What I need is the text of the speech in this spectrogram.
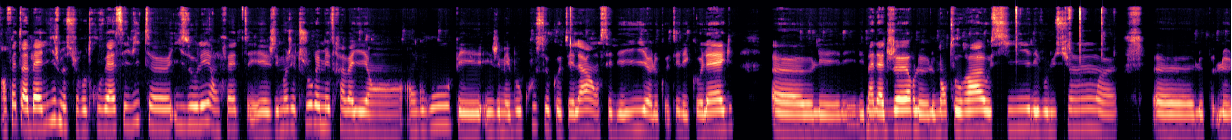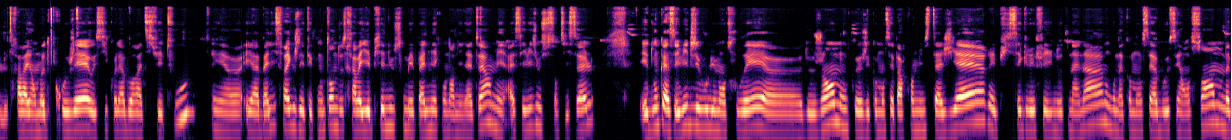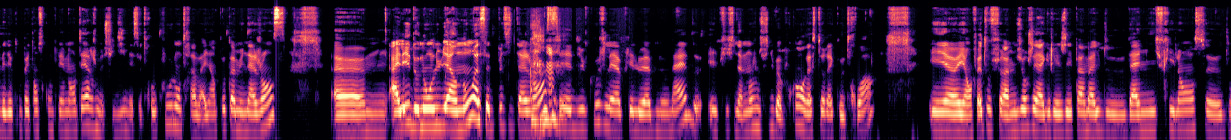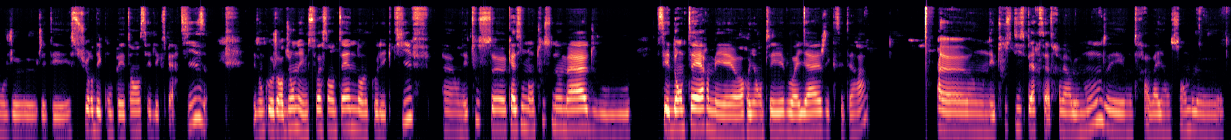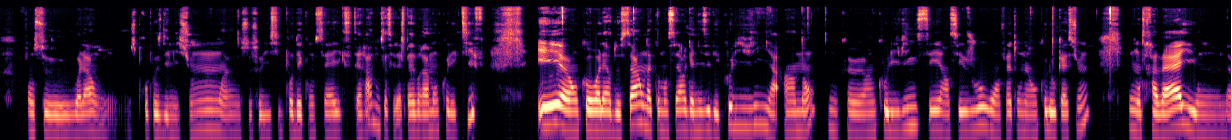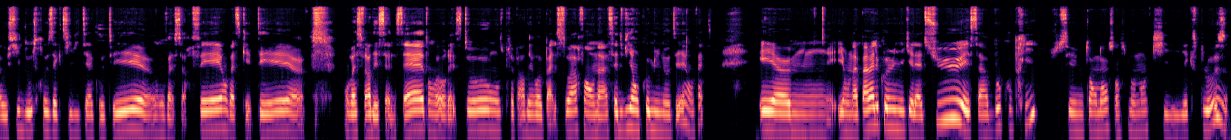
en fait, à Bali, je me suis retrouvée assez vite isolée en fait, et moi j'ai toujours aimé travailler en, en groupe et, et j'aimais beaucoup ce côté-là en CDI, le côté les collègues. Euh, les, managers, le, le, mentorat aussi, l'évolution, euh, euh, le, le, travail en mode projet aussi collaboratif et tout. Et, euh, et à Bali, c'est vrai que j'étais contente de travailler pieds nus sous mes palmiers avec mon ordinateur, mais assez vite, je me suis sentie seule. Et donc, assez vite, j'ai voulu m'entourer euh, de gens. Donc, euh, j'ai commencé par prendre une stagiaire, et puis s'est greffé une autre nana. Donc, on a commencé à bosser ensemble. On avait des compétences complémentaires. Je me suis dit, mais c'est trop cool, on travaille un peu comme une agence. Allez, donnons-lui un nom à cette petite agence. et du coup, je l'ai appelé le Hub Nomade. Et puis, finalement, je me suis dit, bah, pourquoi on resterait que trois? Euh, et, en fait, au fur et à mesure, j'ai agrégé pas mal d'amis freelance euh, dont j'étais sûre des compétences et de l'expertise. Et donc aujourd'hui, on est une soixantaine dans le collectif. Euh, on est tous, quasiment tous nomades ou sédentaires, mais orientés, voyage, etc. on est tous dispersés à travers le monde et on travaille ensemble on se voilà, on, se propose des missions, euh, on se sollicite pour des conseils, etc. Donc ça c'est l'aspect vraiment collectif. Et euh, en corollaire de ça, on a commencé à organiser des co-living il y a un an. Donc euh, un co-living c'est un séjour où en fait on est en colocation, où on travaille et on a aussi d'autres activités à côté. on va surfer, on va skater, on va se faire des sunsets, on va au resto, on se prépare des repas le soir. Enfin on a cette vie en communauté en fait. Et, et, on a pas mal communiqué là-dessus et ça a beaucoup pris c'est une tendance en ce moment qui explose.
